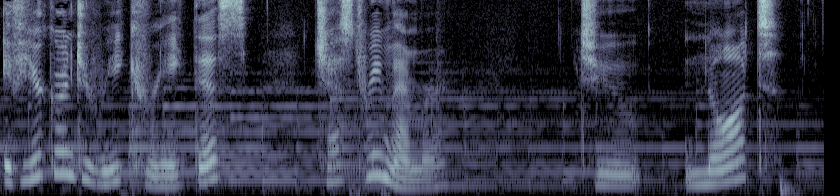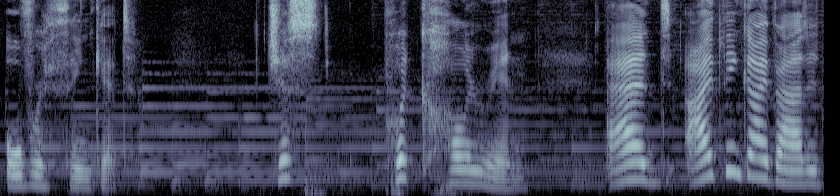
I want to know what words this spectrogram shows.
If you're going to recreate this, just remember to not overthink it. Just put color in. Add, I think I've added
